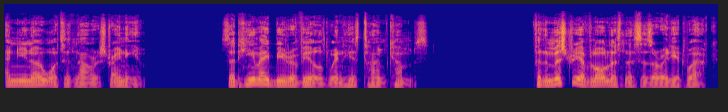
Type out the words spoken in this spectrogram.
And you know what is now restraining him, so that he may be revealed when his time comes. For the mystery of lawlessness is already at work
